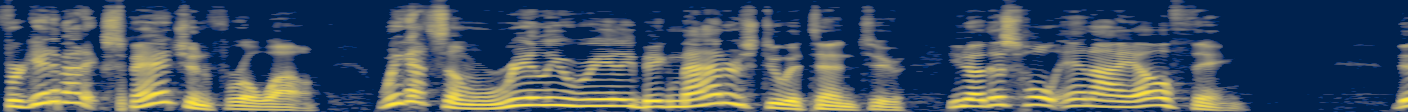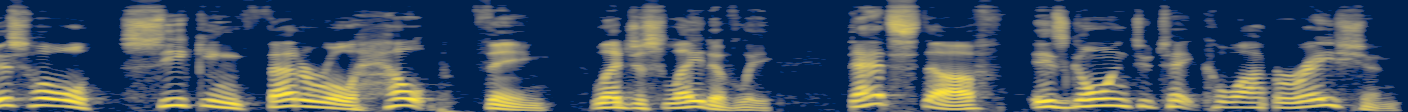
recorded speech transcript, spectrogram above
forget about expansion for a while. we got some really, really big matters to attend to. You know, this whole NIL thing, this whole seeking federal help thing legislatively, that stuff is going to take cooperation.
